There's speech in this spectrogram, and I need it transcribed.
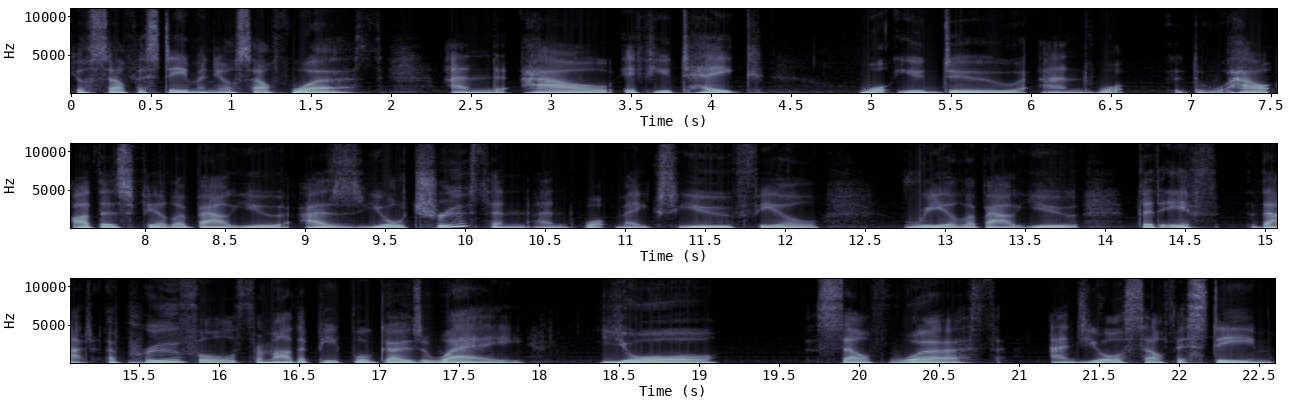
your self-esteem and your self-worth, and how if you take what you do and what how others feel about you as your truth and, and what makes you feel real about you. That if that approval from other people goes away, your self worth and your self esteem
